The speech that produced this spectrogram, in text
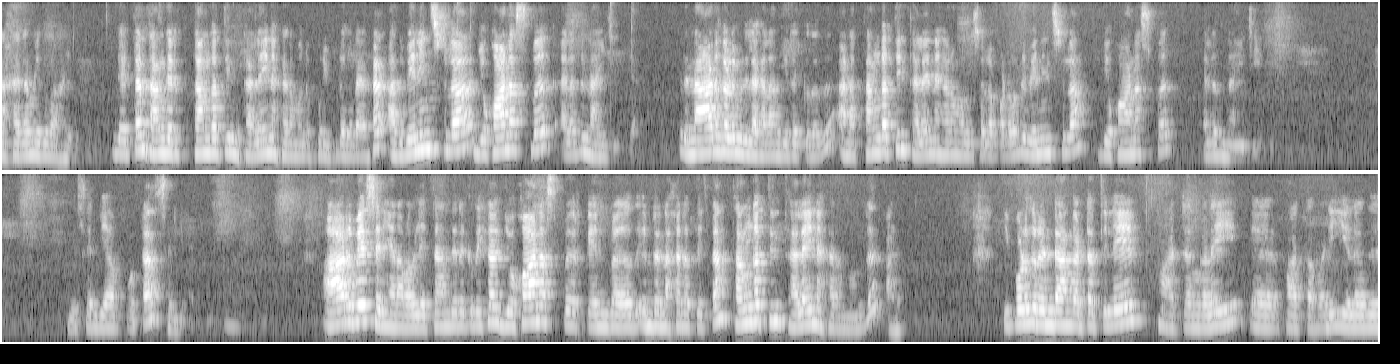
நகரம் இதுவாக இருக்கும் இதைத்தான் தங்க தங்கத்தின் தலைநகரம் என்று குறிப்பிடுகிறார்கள். அது வெனின்சுலா ஜொஹானஸ்பர்க் அல்லது நைஜீரியா. இது நாடுகளும் இதில் கலந்து இருக்கிறது. ஆனால் தங்கத்தின் தலைநகரம் என்று சொல்லப்படுவது வெனின்சுலா ஜொஹானஸ்பர்க் அல்லது நைஜீரியா. இது சரியா போட்டால் சரியா. ஆறு பேர் சரியான பதிலை தந்திருக்கிறீர்கள். ஜொஹானஸ்பெர்க் என்பது என்ற நகரத்தை தான் தங்கத்தின் தலைநகரம் என்று அழைக்கும் இப்பொழுது இரண்டாம் கட்டத்திலே மாற்றங்களை பார்த்தபடி இயலது.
